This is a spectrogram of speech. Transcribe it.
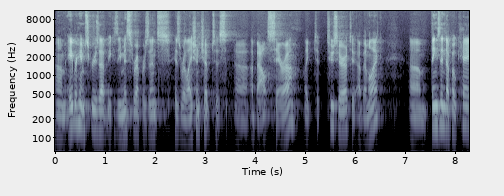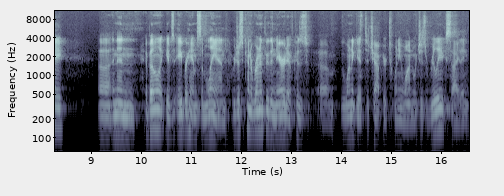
Um, Abraham screws up because he misrepresents his relationship to, uh, about Sarah, like to, to Sarah, to Abimelech. Um, things end up okay. Uh, and then Abimelech gives Abraham some land. We're just kind of running through the narrative because um, we want to get to chapter 21, which is really exciting.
